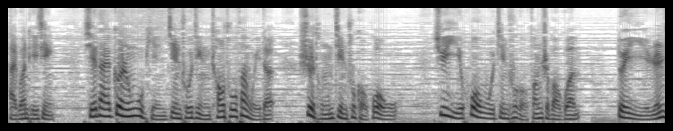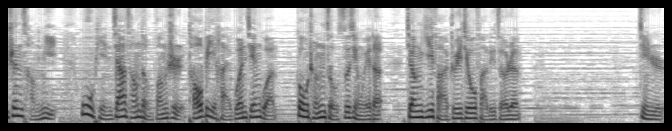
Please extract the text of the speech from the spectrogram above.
海关提醒，携带个人物品进出境超出范围的，视同进出口货物，需以货物进出口方式报关。对以人身藏匿、物品夹藏等方式逃避海关监管，构成走私行为的，将依法追究法律责任。近日。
